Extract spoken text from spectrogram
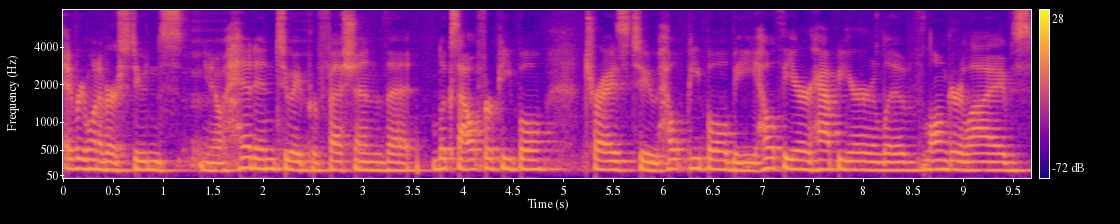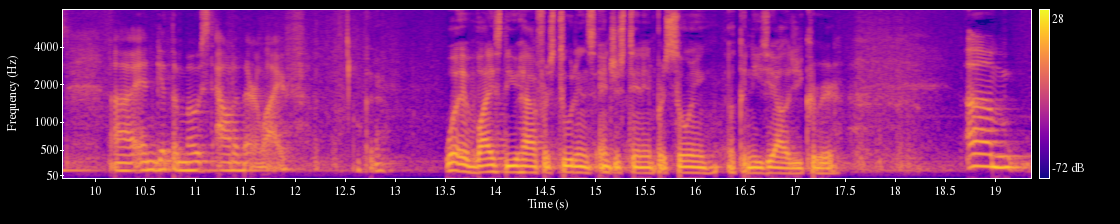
every one of our students you know head into a profession that looks out for people tries to help people be healthier happier live longer lives uh, and get the most out of their life. Okay. What advice do you have for students interested in pursuing a kinesiology career? Um,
